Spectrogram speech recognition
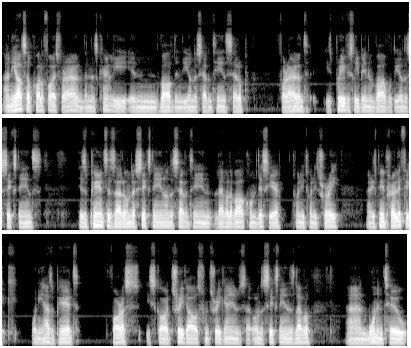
And he also qualifies for Ireland and is currently involved in the under 17s setup for Ireland. He's previously been involved with the under 16s. His appearances at under 16, under 17 level have all come this year, 2023. And he's been prolific when he has appeared for us. He scored three goals from three games at under 16s level and one and two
